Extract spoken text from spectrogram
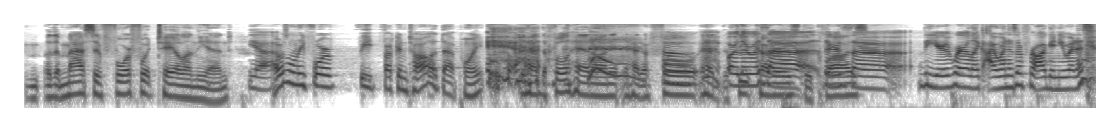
m- the massive four foot tail on the end. Yeah. I was only four feet fucking tall at that point. It had the full head on it. It had a full. it had the or there was covers, a the there's claws. a the year where like I went as a frog and you went as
